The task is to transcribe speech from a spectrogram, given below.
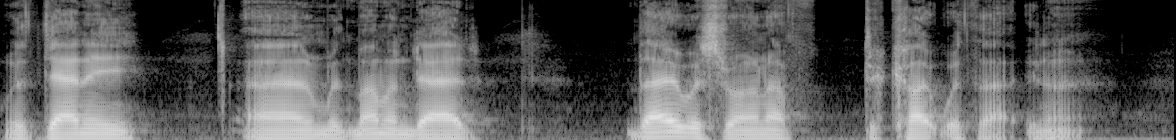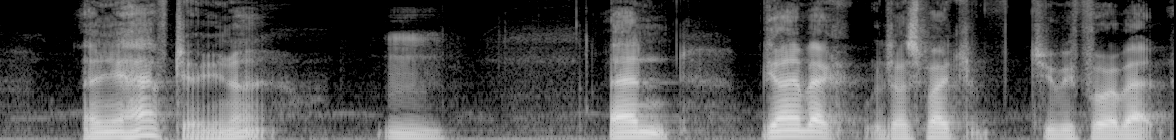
with Danny, and with mum and dad, they were strong enough to cope with that, you know. And you have to, you know. Mm. And going back, which I spoke to you before about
